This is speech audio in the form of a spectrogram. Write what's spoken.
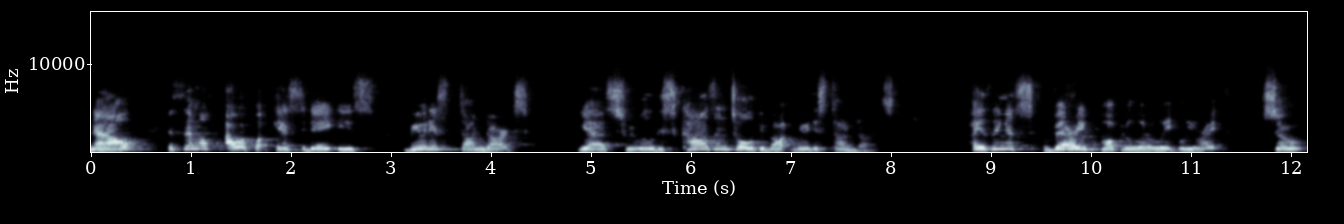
now the theme of our podcast today is beauty standards. Yes, we will discuss and talk about beauty standards. I think it's very popular lately, right? So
